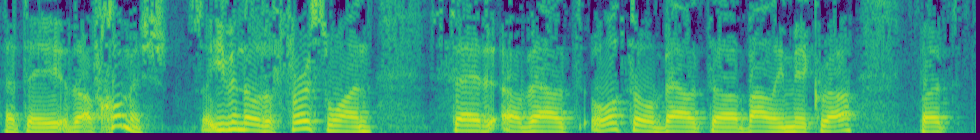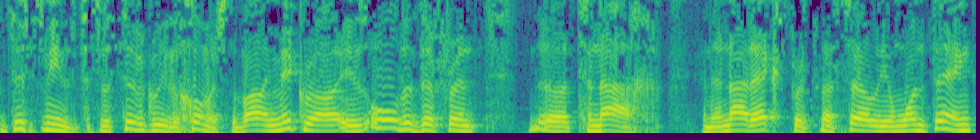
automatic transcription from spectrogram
that they the, of Chumash. So even though the first one said about also about uh, Bali Mikra, but this means specifically the Chumash. The Bali Mikra is all the different uh, Tanakh, and they're not experts necessarily in one thing,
